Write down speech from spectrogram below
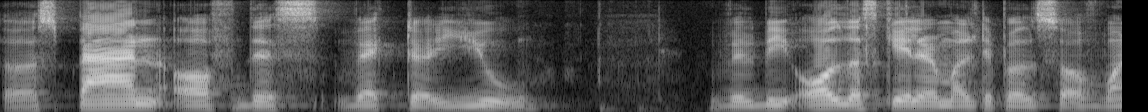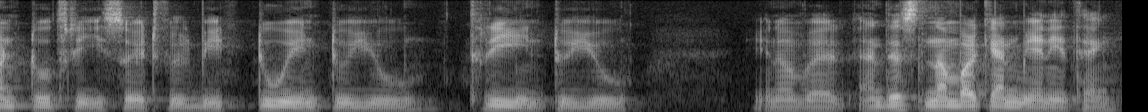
uh, span of this vector u will be all the scalar multiples of 1 2 3 so it will be 2 into u 3 into u you know where and this number can be anything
